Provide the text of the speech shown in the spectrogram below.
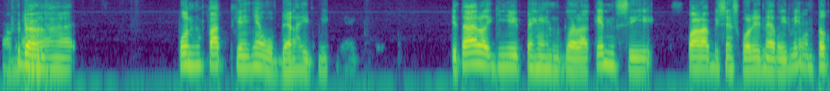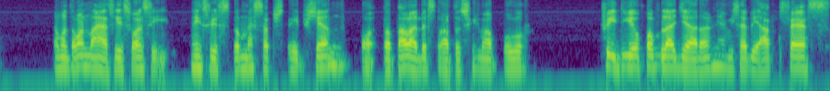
Sama Udah, Unpad kayaknya udah HIPMI kita lagi pengen galakin si sekolah bisnis kuliner ini untuk teman-teman mahasiswa sih. Ini sistemnya subscription Oh, total ada 150 video pembelajaran yang bisa diakses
